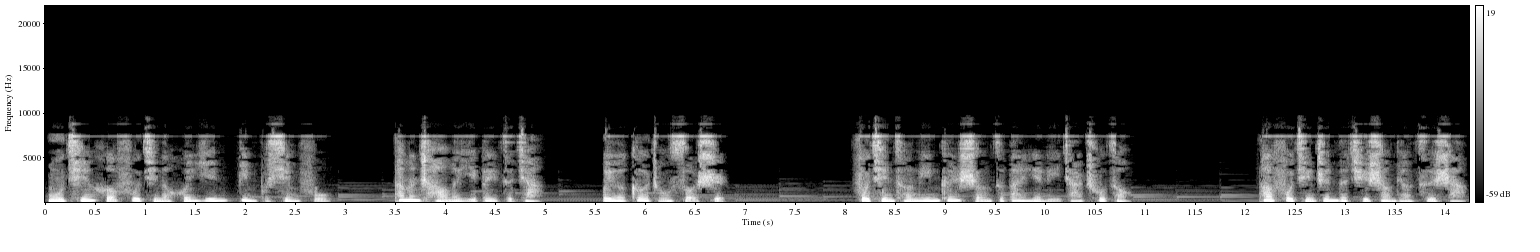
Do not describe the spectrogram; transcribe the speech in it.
母亲和父亲的婚姻并不幸福，他们吵了一辈子架，为了各种琐事。父亲曾因根绳子半夜离家出走，怕父亲真的去上吊自杀。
